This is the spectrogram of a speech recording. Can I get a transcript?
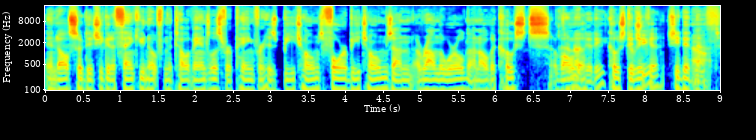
And also, did she get a thank you note from the televangelist for paying for his beach homes, four beach homes on around the world on all the coasts of all know, the? Costa Did she? Rica? She, did Oh. not.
